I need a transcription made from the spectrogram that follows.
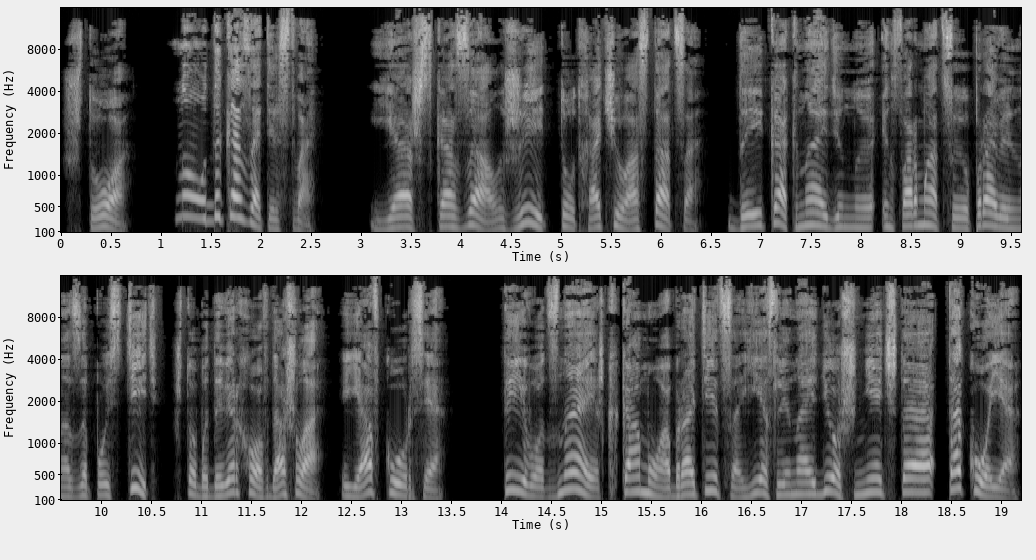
Что? Ну, доказательства. «Я ж сказал, жить тут хочу остаться. Да и как найденную информацию правильно запустить, чтобы до верхов дошла, я в курсе. Ты вот знаешь, к кому обратиться, если найдешь нечто такое?»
